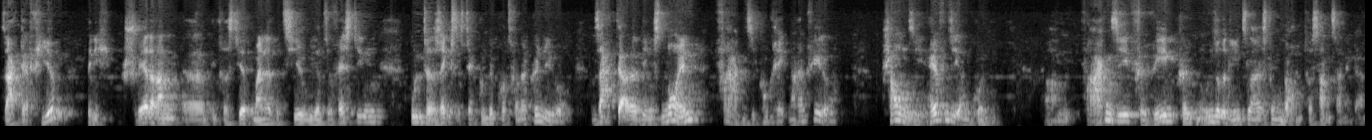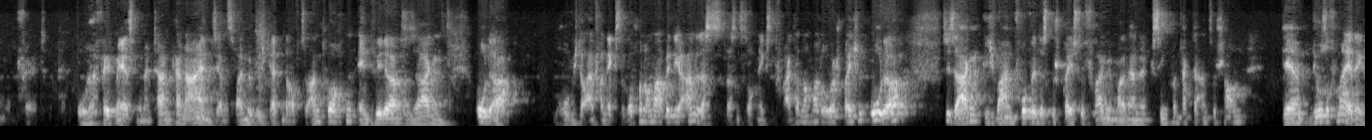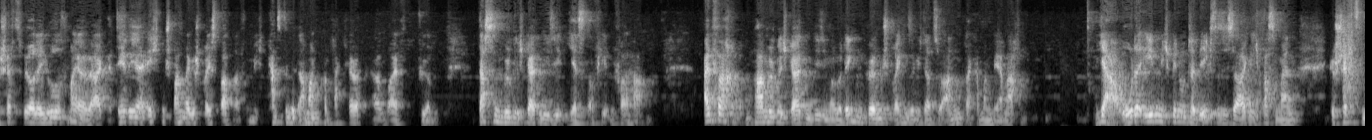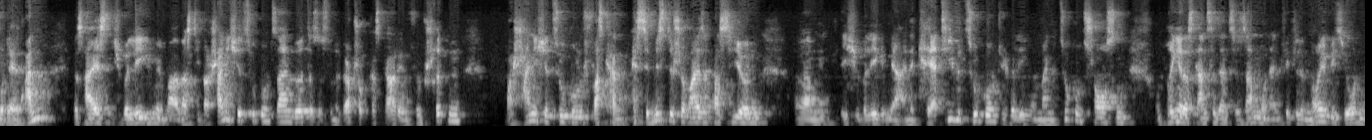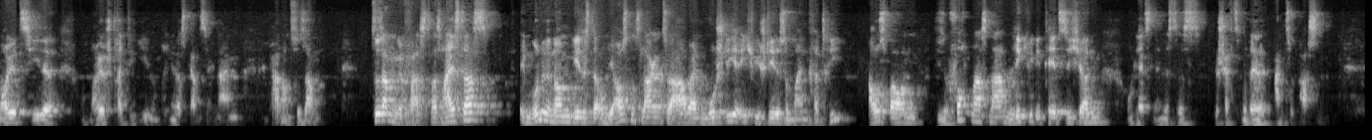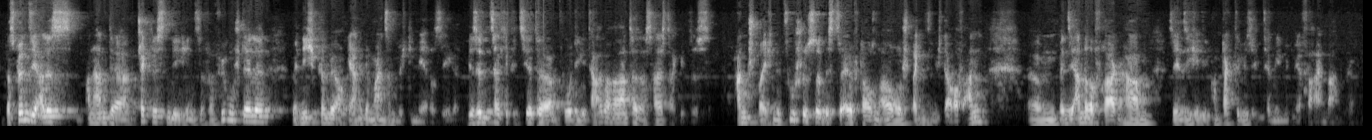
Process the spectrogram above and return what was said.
Sagt er 4, bin ich schwer daran äh, interessiert, meine Beziehung wieder zu festigen. Unter 6 ist der Kunde kurz vor der Kündigung. Sagt er allerdings 9, fragen Sie konkret nach Empfehlungen. Schauen Sie, helfen Sie Ihrem Kunden. Ähm, fragen Sie, für wen könnten unsere Dienstleistungen noch interessant sein in Ihrem Umfeld? Oder fällt mir jetzt momentan keiner ein? Sie haben zwei Möglichkeiten darauf zu antworten. Entweder Sie sagen, oder oh, rufe ich doch einfach nächste Woche nochmal bei dir an, lass, lass uns doch nächsten Freitag nochmal drüber sprechen. Oder Sie sagen, ich war im Vorfeld des Gesprächs so frei, mir mal deine Xing-Kontakte anzuschauen. Der Josef Meyer, der Geschäftsführer der Josef Meyer Werke, der wäre echt ein spannender Gesprächspartner für mich. Kannst du mir da mal einen Kontakt herbeiführen? Das sind Möglichkeiten, die Sie jetzt auf jeden Fall haben. Einfach ein paar Möglichkeiten, die Sie mal überdenken können. Sprechen Sie mich dazu an, da kann man mehr machen. Ja, oder eben ich bin unterwegs, dass ich sage, ich passe mein Geschäftsmodell an. Das heißt, ich überlege mir mal, was die wahrscheinliche Zukunft sein wird. Das ist so eine Workshop-Kaskade in fünf Schritten. Wahrscheinliche Zukunft, was kann pessimistischerweise passieren? Ähm, ich überlege mir eine kreative Zukunft, ich überlege mir meine Zukunftschancen und bringe das Ganze dann zusammen und entwickle neue Visionen, neue Ziele und neue Strategien und bringe das Ganze in einem Kanon zusammen. Zusammengefasst, was heißt das? Im Grunde genommen geht es darum, die Ausgangslage zu erarbeiten. Wo stehe ich? Wie steht es um meinen Vertrieb? Ausbauen, die Sofortmaßnahmen, Liquidität sichern und letzten Endes das Geschäftsmodell anzupassen. Das können Sie alles anhand der Checklisten, die ich Ihnen zur Verfügung stelle. Wenn nicht, können wir auch gerne gemeinsam durch die Meere segeln. Wir sind zertifizierter Pro-Digitalberater, das heißt, da gibt es ansprechende Zuschüsse bis zu 11.000 Euro. Sprechen Sie mich darauf an. Ähm, wenn Sie andere Fragen haben, sehen Sie hier die Kontakte, wie Sie einen Termin mit mir vereinbaren können.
